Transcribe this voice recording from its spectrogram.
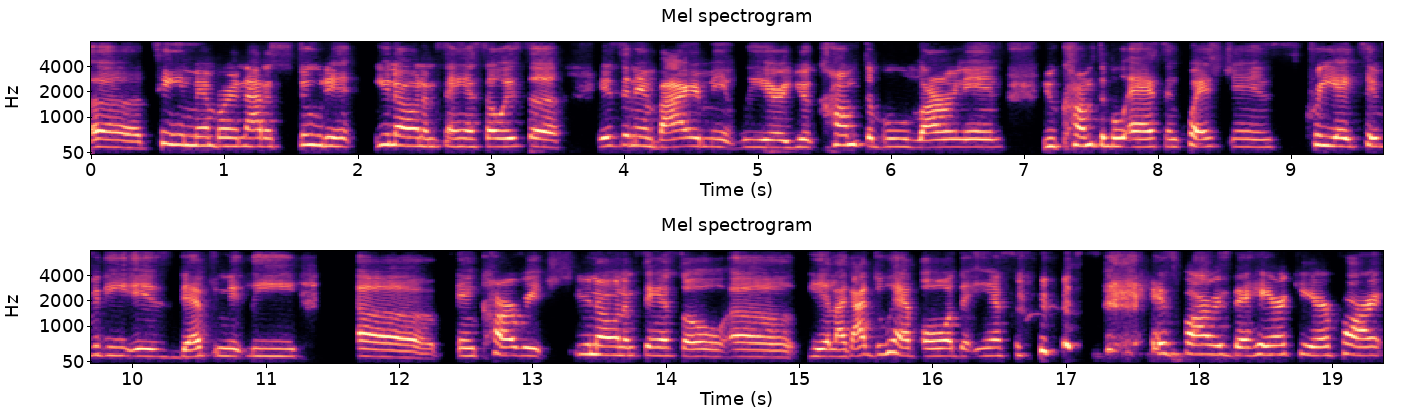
a team member and not a student. You know what I'm saying? So it's a it's an environment where you're comfortable learning, you're comfortable asking questions. Creativity is definitely uh encouraged you know what i'm saying? So uh yeah like i do have all the answers as far as the hair care part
